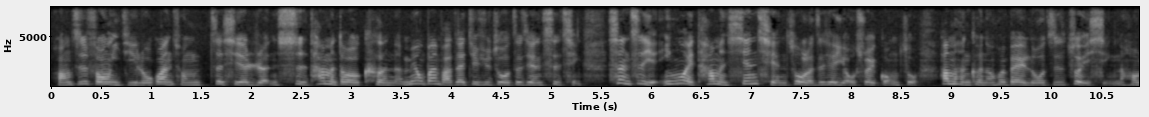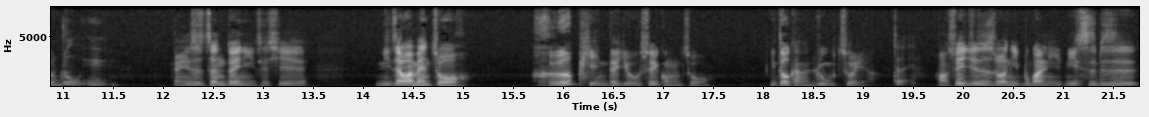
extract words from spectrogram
黄之锋以及罗冠聪这些人士，他们都有可能没有办法再继续做这件事情，甚至也因为他们先前做了这些游说工作，他们很可能会被罗织罪行，然后入狱。等于是针对你这些你在外面做和平的游说工作，你都可能入罪啊。对，好，所以就是说，你不管你你是不是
